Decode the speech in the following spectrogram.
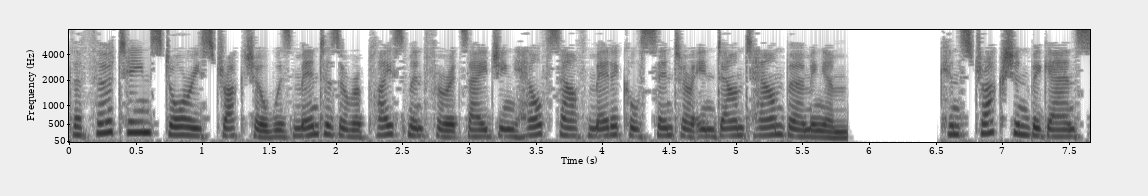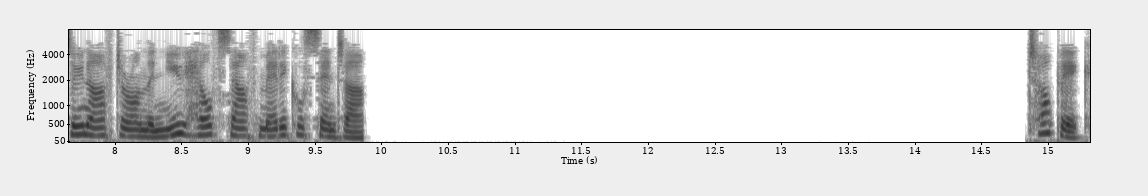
The 13-story structure was meant as a replacement for its aging HealthSouth Medical Center in downtown Birmingham. Construction began soon after on the new HealthSouth Medical Center. Topic:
